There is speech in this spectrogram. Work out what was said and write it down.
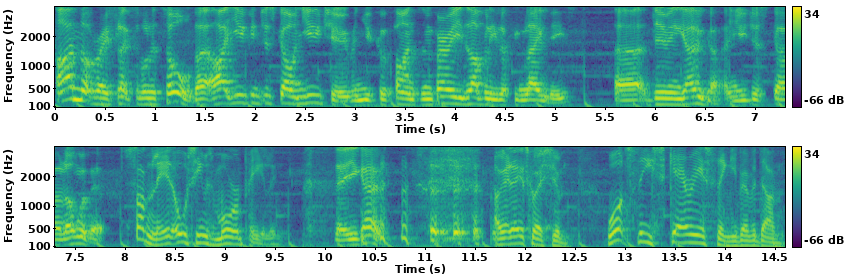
I'm not very flexible at all. But I, you can just go on YouTube and you can find some very lovely looking ladies uh, doing yoga, and you just go along with it. Suddenly, it all seems more appealing. There you go. okay, next question. What's the scariest thing you've ever done?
